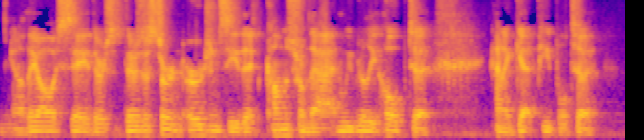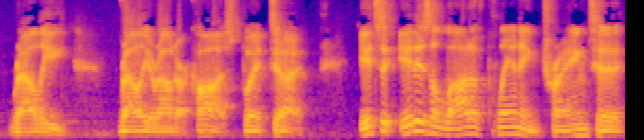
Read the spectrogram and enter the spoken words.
you know they always say there's there's a certain urgency that comes from that, and we really hope to kind of get people to rally rally around our cause. But uh, it's a, it is a lot of planning trying to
